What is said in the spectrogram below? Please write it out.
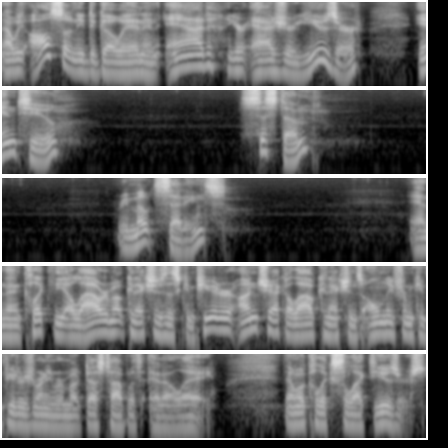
Now we also need to go in and add your Azure user into System, Remote Settings, and then click the Allow Remote Connections to this computer. Uncheck Allow Connections only from computers running remote desktop with NLA. Then we'll click select users.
